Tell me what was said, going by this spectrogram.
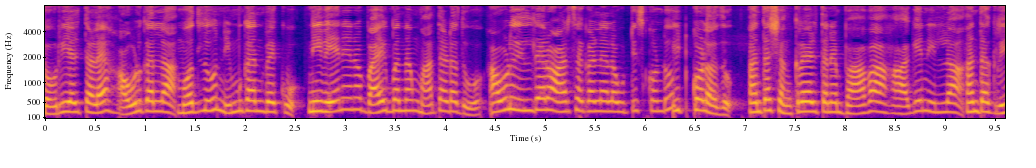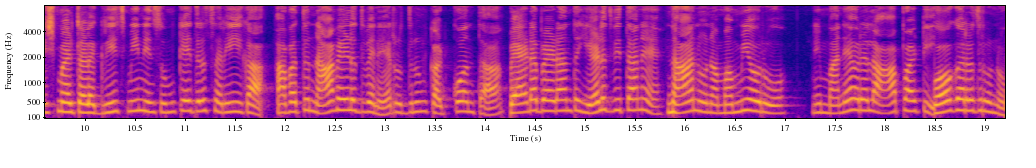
ಗೌರಿ ಹೇಳ್ತಾಳೆ, ಅವಳಗಲ್ಲ. ಮೊದ್ಲು ನಿಮ್ಗನ್ಬೇಕು. ನೀವೇನೇನೋ ಬಾಯಿಗೆ ಬಂದಂಗ್ ಮಾತಾಡೋದು. ಅವಳು ಇಲ್ದಿರೋ ಆರ್ಸೆಗಳನ್ನೆಲ್ಲ ಹುಟ್ಟಿಸ್ಕೊಂಡು ಇಟ್ಕೊಳ್ಳೋದು ಅಂತ ಶಂಕರ ಹೇಳ್ತಾನೆ ಭಾವ ಹಾಗೇನಿಲ್ಲ. ಅಂತ ಗ್ರೀಷ್ಮ ಹೇಳ್ತಾಳೆ ಗ್ರೀಷ್ಮಿ ನೀನ್ ಸುಮ್ಕೆ ಇದ್ರೆ ಸರಿ ಈಗ. ಅವತ್ತು ನಾವ್ ಹೇಳಿದ್ವೇನೆ, ರುದ್ರನ್ ಕಟ್ಕೋ ಅಂತ? ಬೇಡ ಬೇಡ ಅಂತ ಹೇಳಿದ್ವಿ ತಾನೆ. ನಾನು ನಮ್ಮ ಮಮ್ಮಿಯವರು ನಿಮ್ ಮನೆಯವರೆಲ್ಲ ಆ ಪಾರ್ಟಿ ಹೋಗರದ್ರು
